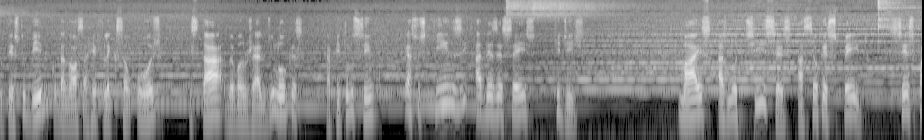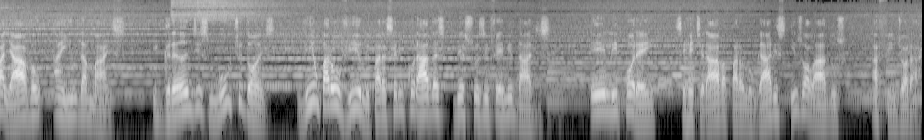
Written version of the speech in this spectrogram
O texto bíblico da nossa reflexão hoje está no Evangelho de Lucas, capítulo 5, versos 15 a 16, que diz: Mas as notícias a seu respeito se espalhavam ainda mais, e grandes multidões vinham para ouvi-lo e para serem curadas de suas enfermidades. Ele, porém, se retirava para lugares isolados a fim de orar.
